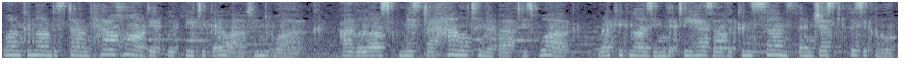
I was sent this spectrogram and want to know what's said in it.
one can understand how hard it would be to go out and work. I will ask Mr. Hamilton about his work, recognizing that he has other concerns than just physical,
